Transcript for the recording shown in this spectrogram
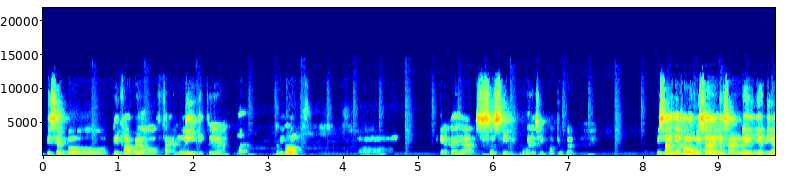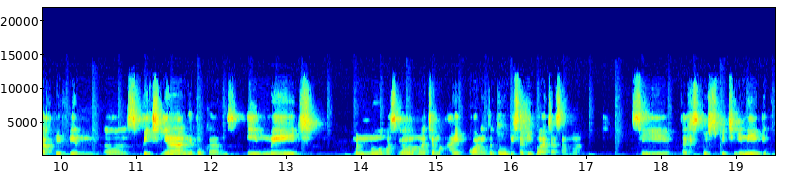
disable, difabel friendly gitu ya. Betul. Jadi, um, ya kayak sesimpel bukan sesimpel juga misalnya kalau misalnya seandainya diaktifin uh, speech-nya gitu kan, image, menu apa segala macam, icon itu tuh bisa dibaca sama si text to speech ini gitu.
